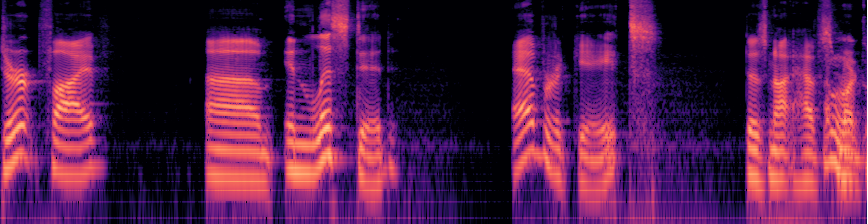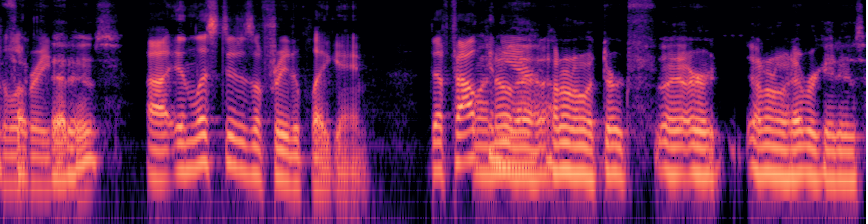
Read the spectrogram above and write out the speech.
Dirt 5, um, Enlisted, Evergate does not have I don't know Smart delivery. fuck that is. Uh, Enlisted is a free to play game. The Well, I know Falconeer. that. I don't know what Dirt uh, or I don't know what Evergate is.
